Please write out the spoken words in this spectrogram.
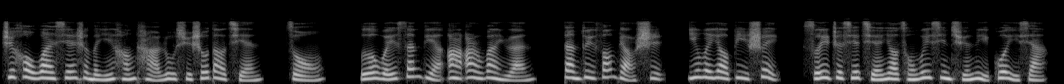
之后万先生的银行卡陆续收到钱，总额为三点二二万元，但对方表示因为要避税，所以这些钱要从微信群里过一下。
